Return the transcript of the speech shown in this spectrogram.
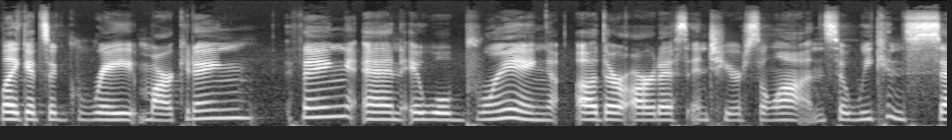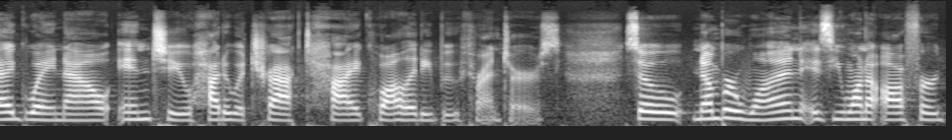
Like it's a great marketing thing and it will bring other artists into your salon. So we can segue now into how to attract high quality booth renters. So, number one is you want to offer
